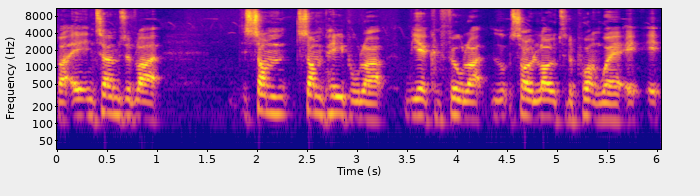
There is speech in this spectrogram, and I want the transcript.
But in terms of like some some people like yeah can feel like so low to the point where it it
